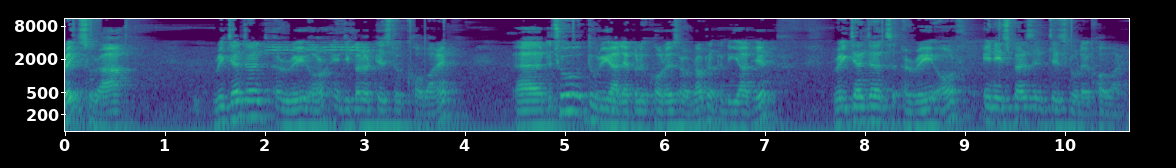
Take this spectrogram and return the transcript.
rate ဆိုတာ redundant array or independent disk လို့ခေါ်ပါတယ်အဲတချို့သူတွေကလည်းဘယ်လိုခေါ်လဲဆိုတော့နောက်တစ်နည်းအားဖြင့် redundant array of inexpensive disk လို့လည်းခေါ်ပါတယ်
